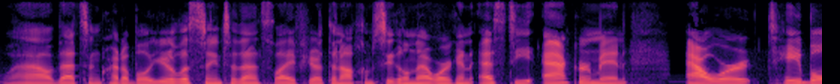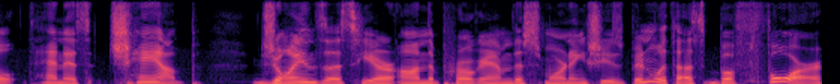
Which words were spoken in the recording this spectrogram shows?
Wow, that's incredible. You're listening to That's Life here at the Nachum Siegel Network. And Esty Ackerman, our table tennis champ, joins us here on the program this morning. She's been with us before,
